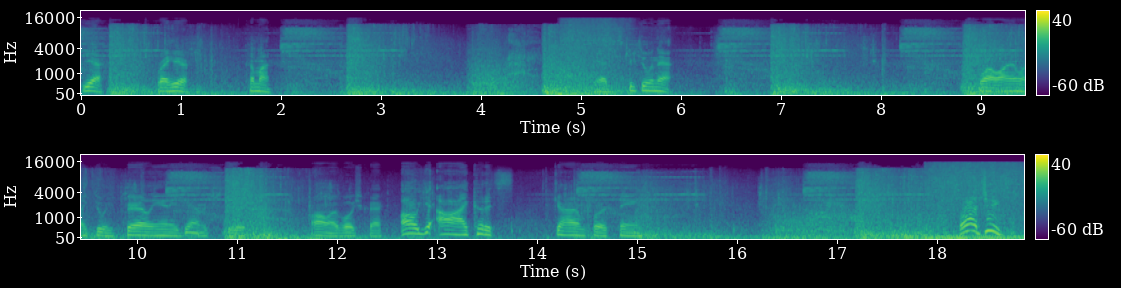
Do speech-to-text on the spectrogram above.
Yeah, right here. Come on. Yeah, just keep doing that. Wow, I am like doing barely any damage to it. Oh, my voice cracked. Oh, yeah, oh, I could have got him for a thing. Oh, jeez!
